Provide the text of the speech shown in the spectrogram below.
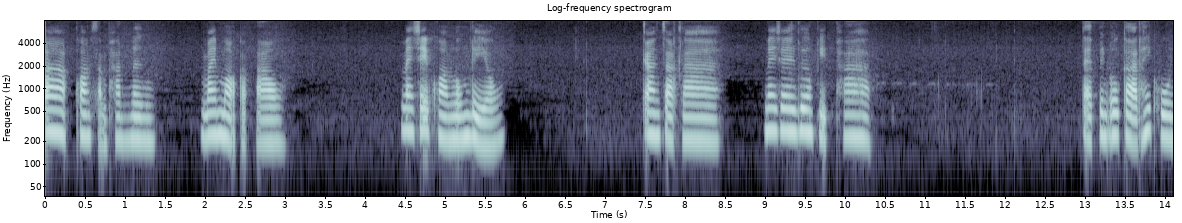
ว่าความสัมพันธ์หนึ่งไม่เหมาะกับเรา ไม่ใช่ความล้มเหลว การจากลาไม่ใช่เรื่องผิดพลาด แต่เป็นโอกาสให้คุณ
